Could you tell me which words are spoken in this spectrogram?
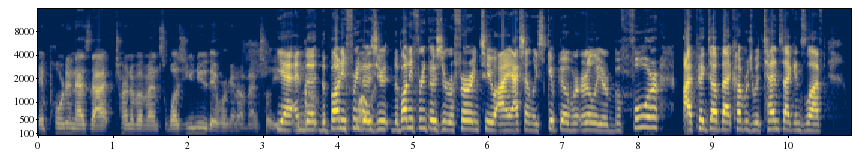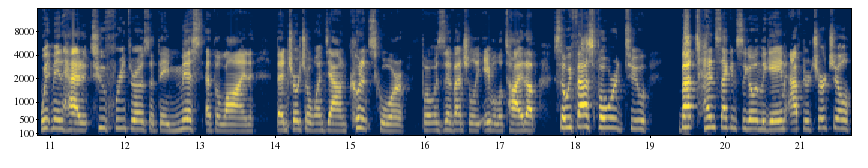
important as that turn of events was, you knew they were going to eventually. Yeah, and the, the bunny free throws you're the bunny free throws you're referring to, I accidentally skipped over earlier. Before I picked up that coverage with 10 seconds left, Whitman had two free throws that they missed at the line. Then Churchill went down, couldn't score, but was eventually able to tie it up. So we fast forward to about 10 seconds to go in the game after Churchill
